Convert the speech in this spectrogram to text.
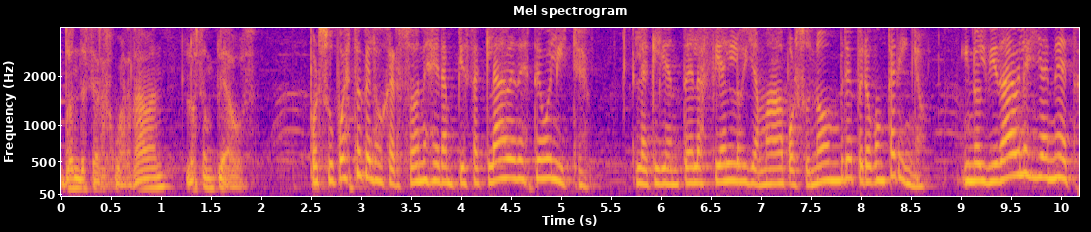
donde se resguardaban los empleados. Por supuesto que los garzones eran pieza clave de este boliche. La clientela fiel los llamaba por su nombre, pero con cariño. Inolvidable es Janet,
